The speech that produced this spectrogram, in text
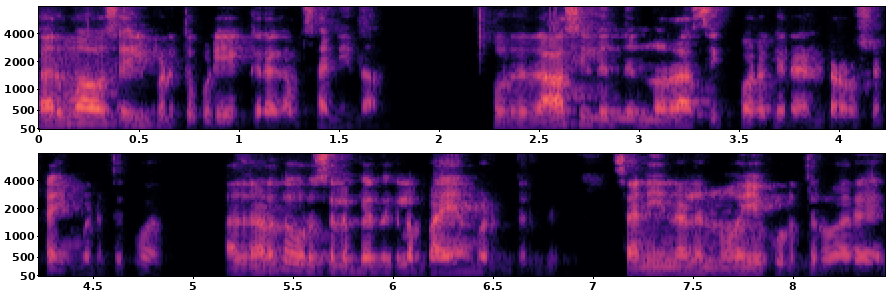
கர்மாவை செயல்படுத்தக்கூடிய கிரகம் சனி தான் ஒரு ராசிலேருந்து இன்னொரு ராசிக்கு போறதுக்கு ரெண்டரை வருஷம் டைம் எடுத்துக்குவார். அதனால தான் ஒரு சில பேர்த்துக்குலாம் பயம் இருந்துருது சனினால நோயை கொடுத்துருவாரு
